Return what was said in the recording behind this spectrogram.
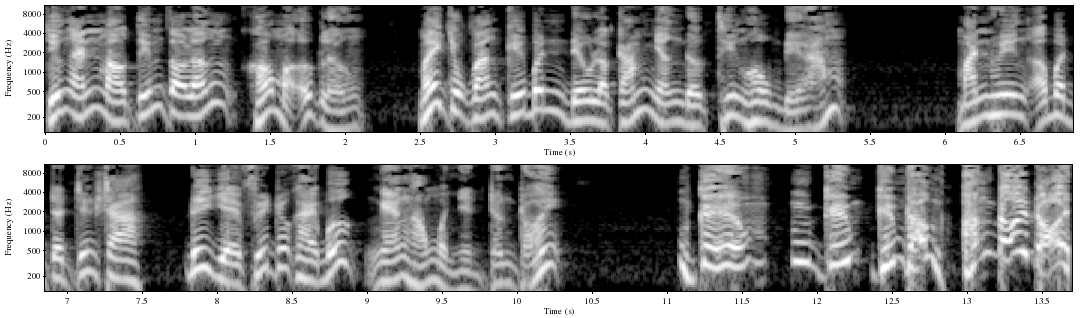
Chưởng ảnh màu tím to lớn, khó mà ước lượng. Mấy chục vạn kỵ binh đều là cảm nhận được thiên hồn địa ám. Mạnh huyên ở bên trên chiến xa, đi về phía trước hai bước, ngạn họng mà nhìn trân trối. Kiếm, kiếm, kiếm thân, hắn tới rồi.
